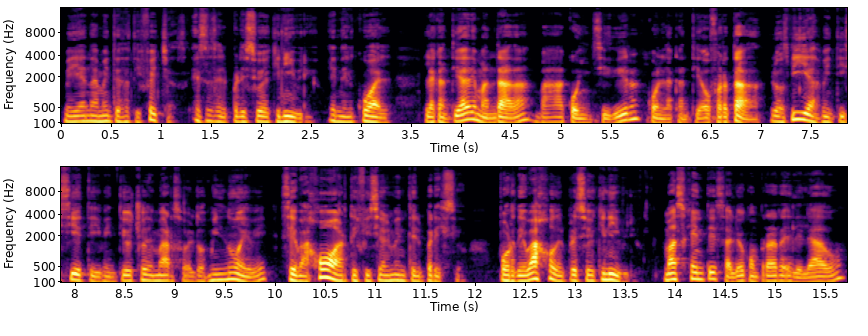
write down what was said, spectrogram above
medianamente satisfechas. Ese es el precio de equilibrio, en el cual la cantidad demandada va a coincidir con la cantidad ofertada. Los días 27 y 28 de marzo del 2009 se bajó artificialmente el precio, por debajo del precio de equilibrio más gente salió a comprar el helado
